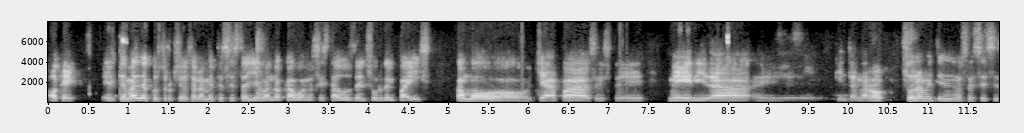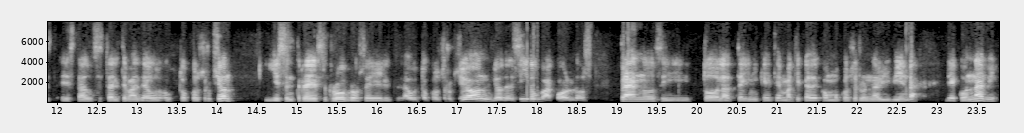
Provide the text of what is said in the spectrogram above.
Ok, el tema de construcción solamente se está llevando a cabo en los estados del sur del país, como Chiapas, este, Mérida, eh, Quintana Roo. Solamente en esos estados está el tema de autoconstrucción y es en tres rubros. la autoconstrucción, yo decido bajo los planos y toda la técnica y temática de cómo construir una vivienda de Conavi,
